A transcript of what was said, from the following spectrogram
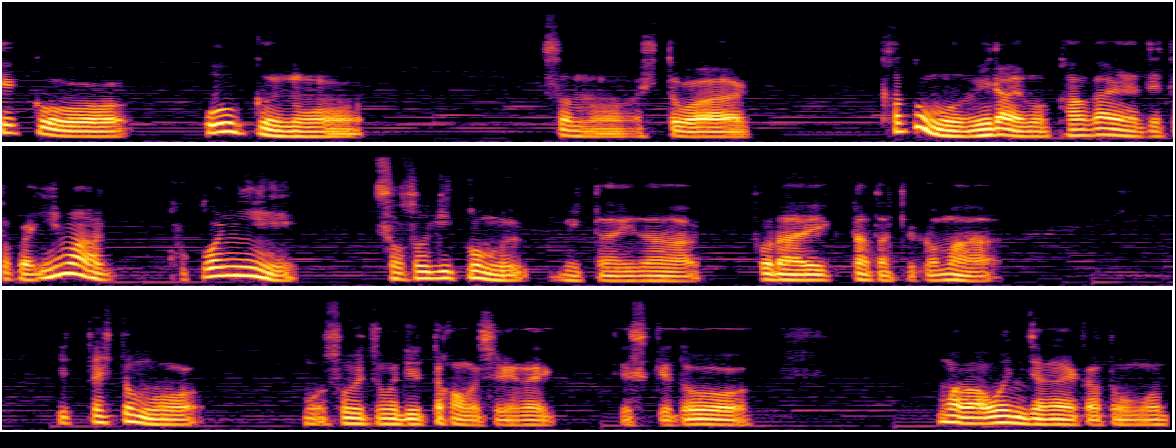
結構、多くのその人は過去も未来も考えないでとか今ここに注ぎ込むみたいな捉え方というかまあ言った人ももうそういうつもりで言ったかもしれないですけどまあ多いんじゃないかと思っ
